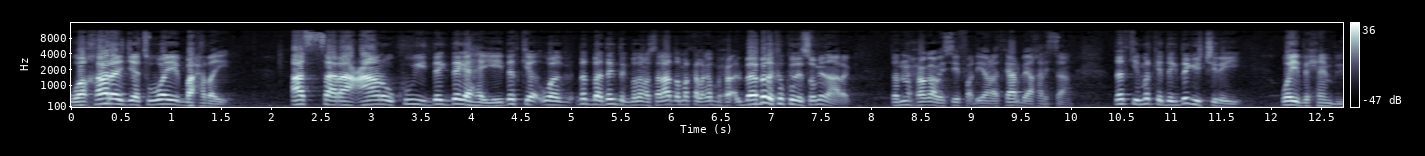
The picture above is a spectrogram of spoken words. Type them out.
wa kharajat way baxday. Assaracaanu kuwii degdegahayay dadka waa dad baa deg deg badan oo salaada marka laga baxo albaabada ka koday soo mid arag. Dadna xoogaa bay sii fadhiyaan o adkaar bay akhrisaan. Dadkii marka degdegi jiray way baxeen bu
